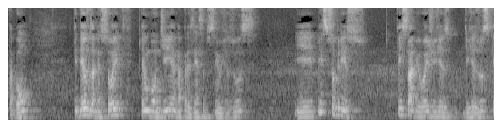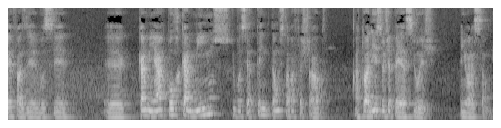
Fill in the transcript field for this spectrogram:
tá bom? Que Deus nos abençoe, tenha um bom dia na presença do Senhor Jesus e pense sobre isso. Quem sabe hoje de Jesus quer fazer você é, caminhar por caminhos que você até então estava fechado. Atualize seu GPS hoje em oração.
